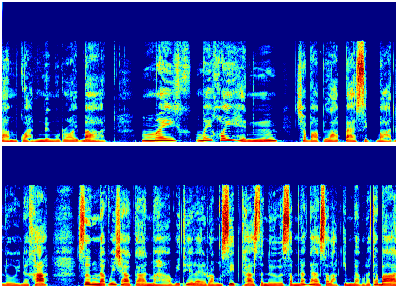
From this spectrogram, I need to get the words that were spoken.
ต่ำกว่า 100 บาท ไม่ไม่ค่อยเห็นฉบับละ 80 บาทเลยนะคะ ซึ่งนักวิชาการมหาวิทยาลัยรังสิตค่ะเสนอสำนักงานสลากกินแบ่งรัฐบาล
